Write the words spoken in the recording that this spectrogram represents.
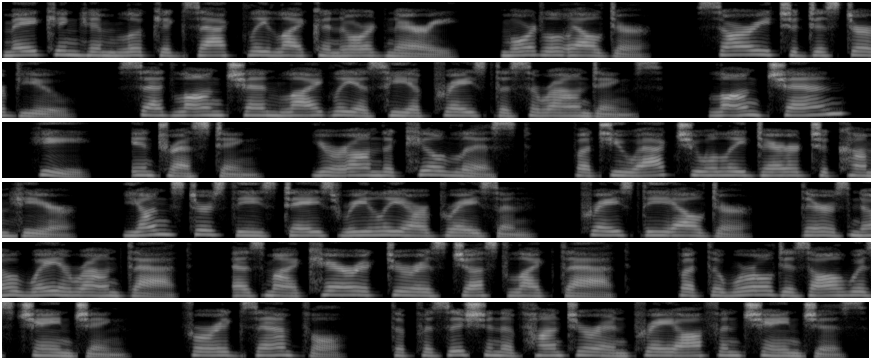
making him look exactly like an ordinary, mortal elder. Sorry to disturb you, said Long Chen lightly as he appraised the surroundings. Long Chen? He, interesting. You're on the kill list, but you actually dared to come here. Youngsters these days really are brazen, praised the elder. There's no way around that, as my character is just like that. But the world is always changing. For example, the position of hunter and prey often changes,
